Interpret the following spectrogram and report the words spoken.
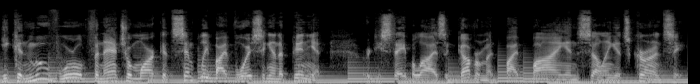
He can move world financial markets simply by voicing an opinion, or destabilize a government by buying and selling its currency.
